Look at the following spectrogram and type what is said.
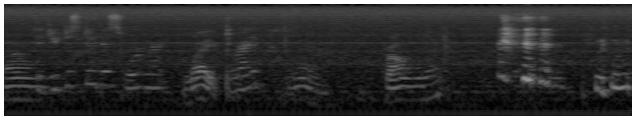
now? Um, Did you just do this word right? White. Right? Yeah. Problem with that?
